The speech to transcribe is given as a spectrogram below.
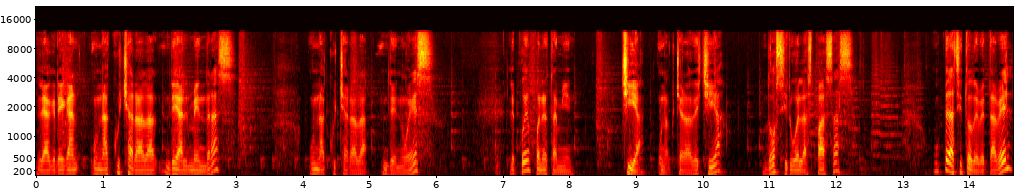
le agregan una cucharada de almendras, una cucharada de nuez, le pueden poner también chía, una cucharada de chía, dos ciruelas pasas, un pedacito de betabel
